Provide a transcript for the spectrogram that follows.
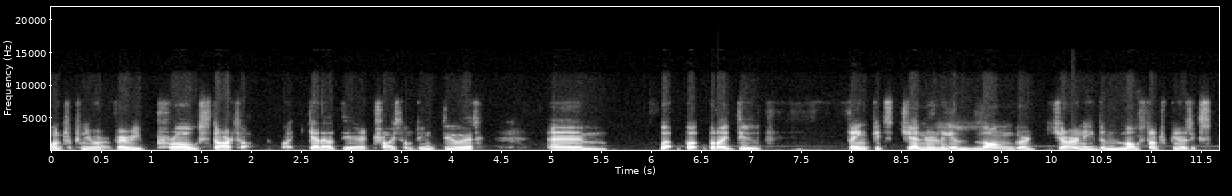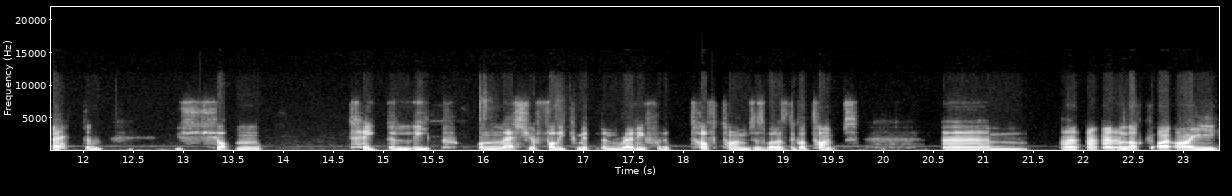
entrepreneur, very pro startup. Like get out there, try something, do it. Um, but but but I do think it's generally a longer journey than most entrepreneurs expect, and you shouldn't take the leap unless you're fully committed and ready for the tough times as well as the good times. Um, and, and, look, I, I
